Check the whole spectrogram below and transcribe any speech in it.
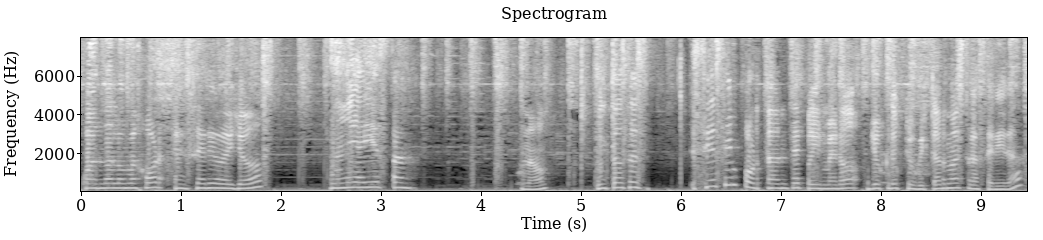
Cuando a lo mejor, en serio, ellos ni ahí están, importante primero, yo creo que ubicar nuestras heridas,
